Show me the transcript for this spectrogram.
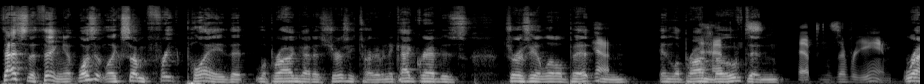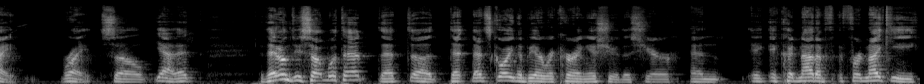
that's the thing. It wasn't like some freak play that LeBron got his jersey torn. I mean, the guy grabbed his jersey a little bit yeah. and and LeBron happens, moved and happens every game. Right, right. So yeah, that if they don't do something with that, that uh, that that's going to be a recurring issue this year, and it, it, could not have for Nike.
